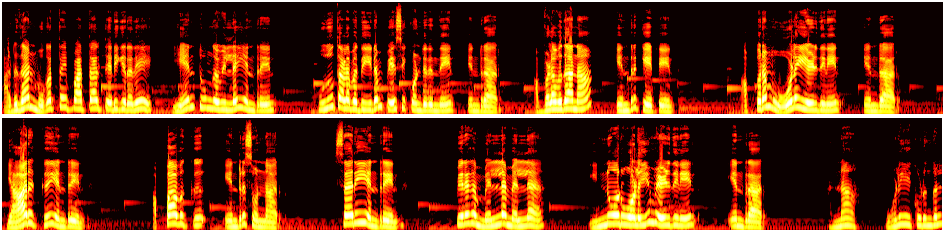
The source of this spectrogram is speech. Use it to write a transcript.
அதுதான் முகத்தை பார்த்தால் தெரிகிறதே ஏன் தூங்கவில்லை? என்றேன். புது தளபதியிடம் பேசிக் கொண்டிருந்தேன் என்றார். அவ்வளவுதானா? என்று கேட்டேன். அப்புறம் ஓலை எழுதினேன் என்றார். யாருக்கு? என்றேன். அப்பாவுக்கு என்று சொன்னார். சரி என்றேன். பிறகு மெல்ல மெல்ல இன்னொரு ஓலையும் எழுதினேன் என்றார். அண்ணா ஓலையை கொடுங்கள்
